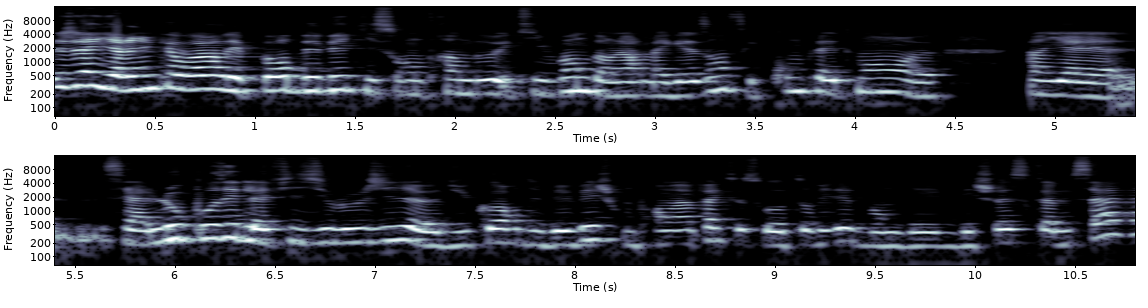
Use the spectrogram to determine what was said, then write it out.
Déjà, il y a rien qu'à voir les portes bébés qui sont en train de, qui vendent dans leur magasin. C'est complètement euh, C'est à l'opposé de la physiologie euh, du corps du bébé. Je comprends même pas que ce soit autorisé de vendre des, choses comme ça.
